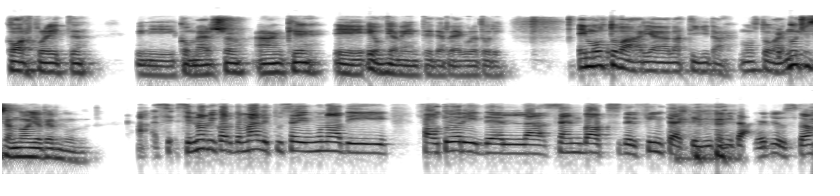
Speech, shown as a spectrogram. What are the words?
corporate, quindi commercial anche, e, e ovviamente del regulatory. È molto varia l'attività, molto varia, non ci si annoia per nulla. Ah, se, se, non ricordo male, tu sei uno dei fautori del sandbox del fintech in, in Italia, giusto?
